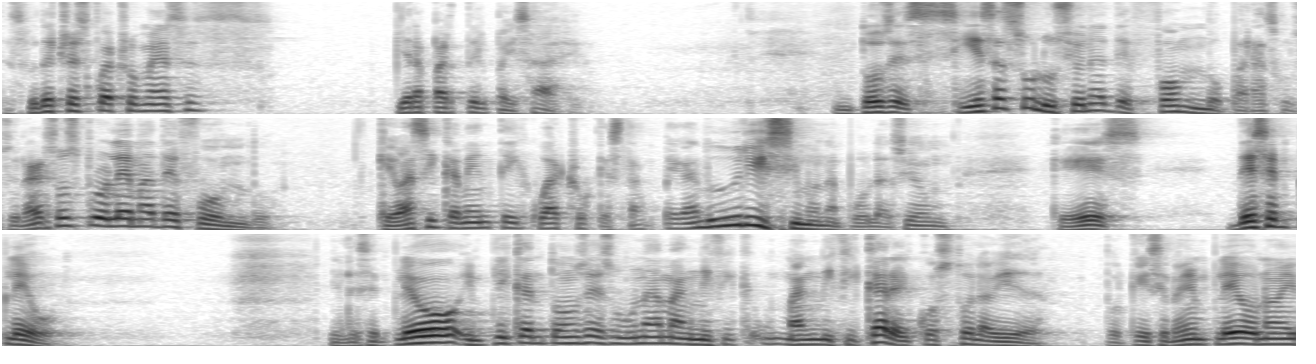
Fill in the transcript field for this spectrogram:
Después de tres, cuatro meses, era parte del paisaje. Entonces, si esas soluciones de fondo, para solucionar esos problemas de fondo, que básicamente hay cuatro que están pegando durísimo en la población, que es desempleo. El desempleo implica entonces una magnificar el costo de la vida, porque si no hay empleo no hay,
